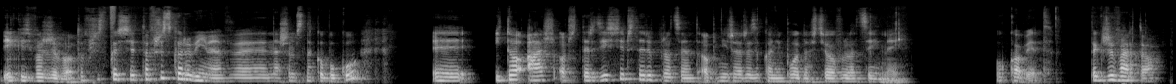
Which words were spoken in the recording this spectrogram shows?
jakieś warzywo. To wszystko, się, to wszystko robimy w naszym snakobooku. Yy, I to aż o 44% obniża ryzyko niepłodności owulacyjnej u kobiet. Także warto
